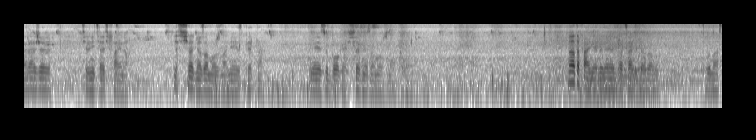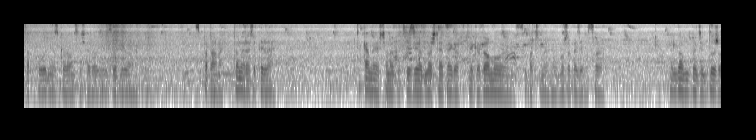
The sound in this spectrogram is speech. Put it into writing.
Na razie cielnica jest fajna. Jest średnio zamożna, nie jest biedna, nie jest uboga, jest średnio zamożna akurat. No to fajnie, będziemy wracali do domu. 12 w południe, jest gorąco się zrobiło. Spadamy. To na razie tyle. Czekamy jeszcze na decyzję odnośnie tego, tego domu zobaczymy, może będzie wesoło. Ten dom będzie dużo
